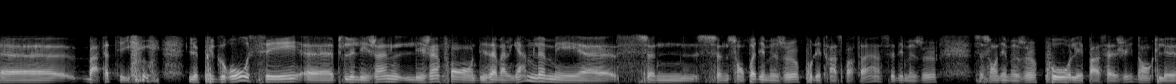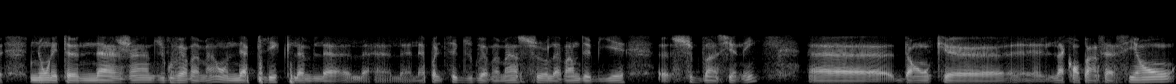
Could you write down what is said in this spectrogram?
Euh, ben, en fait, le plus gros, c'est euh, là, les gens, les gens font des amalgames là, mais euh, ce, ne, sont pas des mesures pour les transporteurs, c'est des mesures, ce sont des mesures pour les passagers. Donc, le, nous, on est un agent du gouvernement, on applique la, politique du gouvernement sur la vente de billets subventionnés. Donc, la compensation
